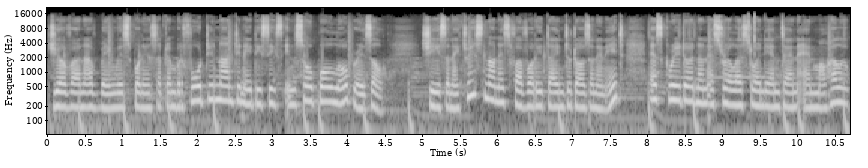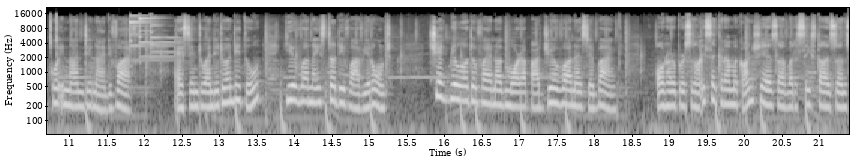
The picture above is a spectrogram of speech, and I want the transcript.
Giovanna Ewbank was born on September 14, 1986 in Sao Paulo, Brazil. She is an actress known as Favorita in 2008, as Credo in Estrellas 2010, and Malhação in 1995. As in 2022, Giovanna is 35 year old. Check below to find out more about Giovanna Ewbank. On her personal Instagram account, she has over 6,000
